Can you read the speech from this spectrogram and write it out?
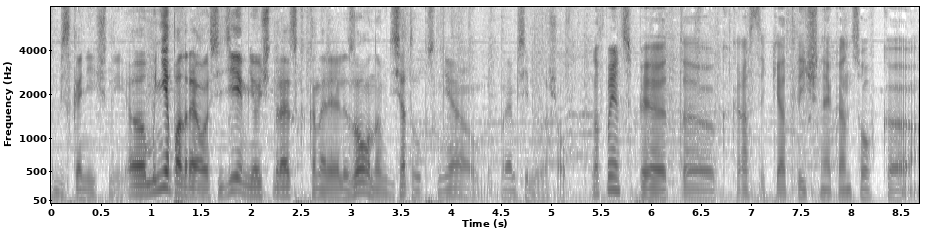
бесконечный. Э, мне понравилась идея, мне очень нравится, как она реализована. В десятый выпуск мне прям сильно зашел. Ну, в принципе, это как раз-таки отличная концовка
